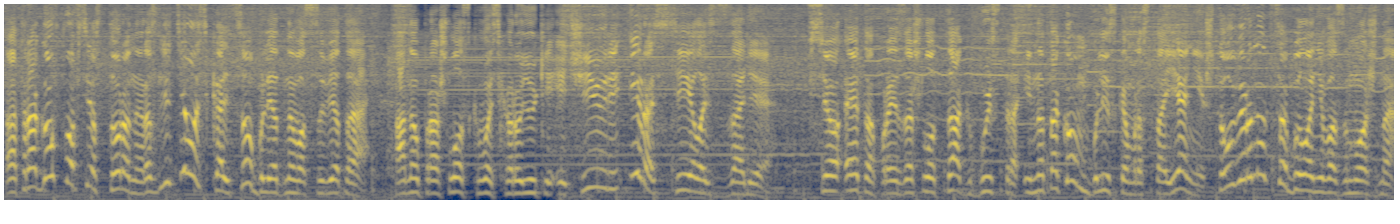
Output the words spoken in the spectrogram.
от рогов во все стороны разлетелось кольцо бледного света. Оно прошло сквозь Харуюки и Чиури и рассеялось сзади. Все это произошло так быстро и на таком близком расстоянии, что увернуться было невозможно.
